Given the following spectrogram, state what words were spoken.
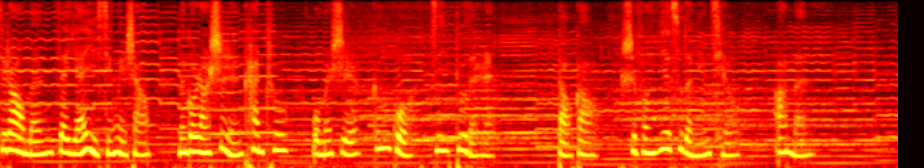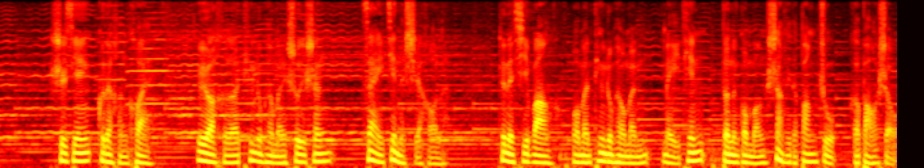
就让我们在言语行为上能够让世人看出我们是跟过基督的人。祷告是奉耶稣的名求，阿门。时间过得很快，又要和听众朋友们说一声再见的时候了。真的希望我们听众朋友们每天都能够蒙上帝的帮助和保守，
